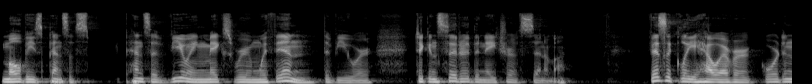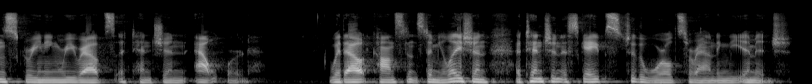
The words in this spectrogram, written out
Mulvey's pensive pensive viewing makes room within the viewer to consider the nature of cinema. Physically, however, Gordon's screening reroutes attention outward. Without constant stimulation, attention escapes to the world surrounding the image.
